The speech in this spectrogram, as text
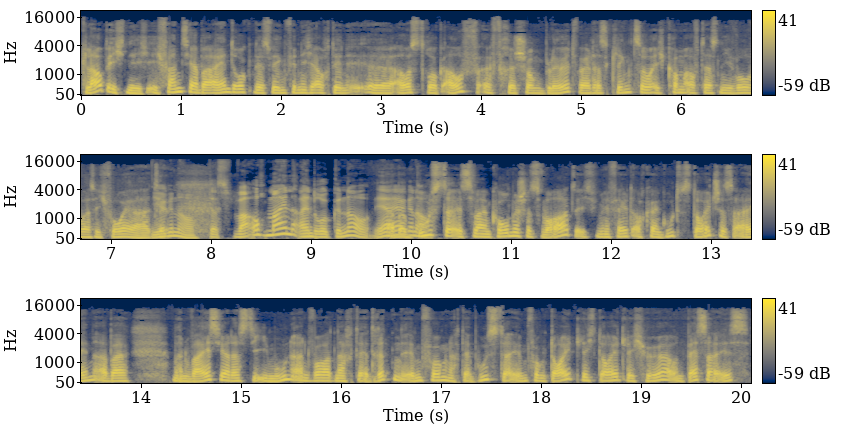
Glaube ich nicht. Ich fand es ja beeindruckend, deswegen finde ich auch den äh, Ausdruck Auffrischung blöd, weil das klingt so, ich komme auf das Niveau, was ich vorher hatte. Ja, genau. Das war auch mein Eindruck, genau. Ja, aber ja, genau. Booster ist zwar ein komisches Wort, ich, mir fällt auch kein gutes Deutsches ein, aber man weiß ja, dass die Immunantwort nach der dritten Impfung, nach der Boosterimpfung deutlich, deutlich höher und besser ist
